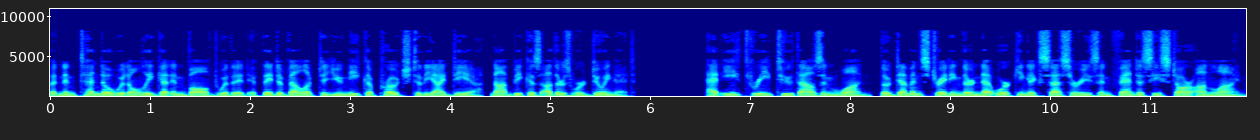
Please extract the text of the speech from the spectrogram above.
but Nintendo would only get involved with it if they developed a unique approach to the idea, not because others were doing it. At E3 2001, though demonstrating their networking accessories and Phantasy Star Online,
